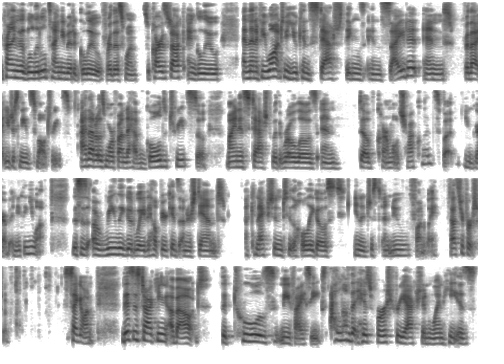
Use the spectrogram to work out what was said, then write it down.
you probably need a little tiny bit of glue for this one. So cardstock and glue, and then if you want to, you can stash things inside it and for that, you just need small treats. I thought it was more fun to have gold treats, so mine is stashed with Rolos and Dove caramel chocolates, but you can grab anything you want. This is a really good way to help your kids understand a connection to the Holy Ghost in a, just a new, fun way. That's your first one. Second one, this is talking about the tools Nephi seeks. I love that his first reaction when he is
